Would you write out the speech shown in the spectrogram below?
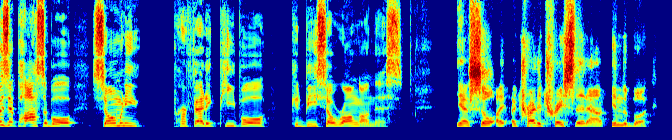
is it possible so many prophetic people could be so wrong on this? Yeah, so I, I try to trace that out in the book.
